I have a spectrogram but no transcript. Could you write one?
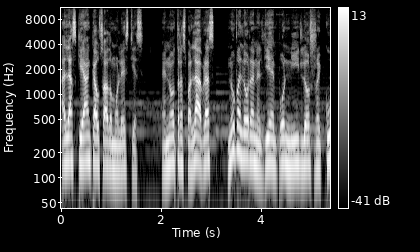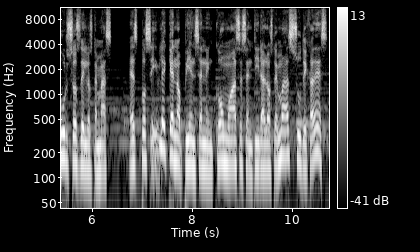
a las que han causado molestias. En otras palabras, no valoran el tiempo ni los recursos de los demás. Es posible que no piensen en cómo hace sentir a los demás su dejadez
